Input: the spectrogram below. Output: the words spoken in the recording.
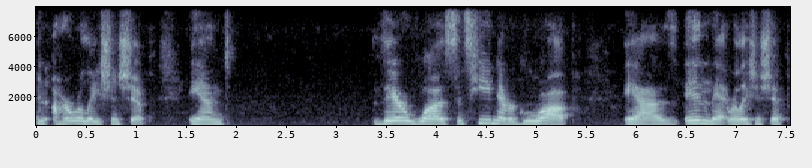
in our relationship. And there was, since he never grew up as in that relationship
